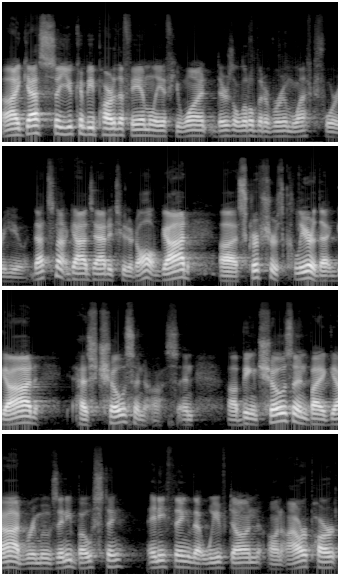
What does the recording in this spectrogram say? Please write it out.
I guess so you can be part of the family if you want. There's a little bit of room left for you. That's not God's attitude at all. God, uh, Scripture is clear that God has chosen us. And uh, being chosen by God removes any boasting, anything that we've done on our part,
